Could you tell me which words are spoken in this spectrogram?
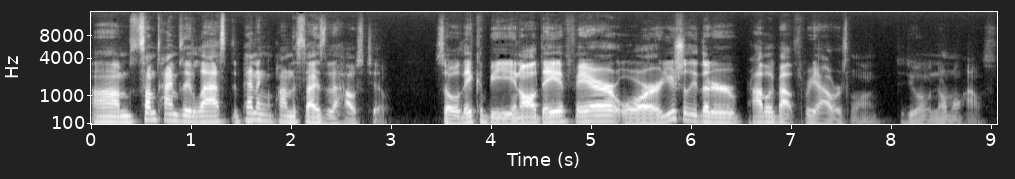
Um, sometimes they last, depending upon the size of the house too. So they could be an all-day affair, or usually they're probably about three hours long to do a normal house.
